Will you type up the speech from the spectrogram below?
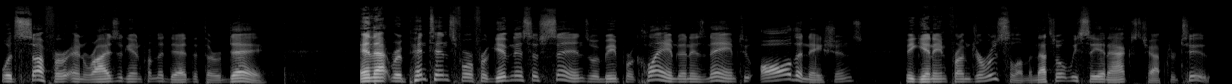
would suffer and rise again from the dead the third day, and that repentance for forgiveness of sins would be proclaimed in his name to all the nations, beginning from Jerusalem. And that's what we see in Acts chapter 2.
